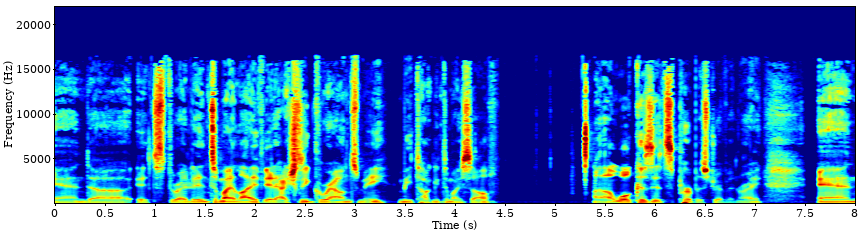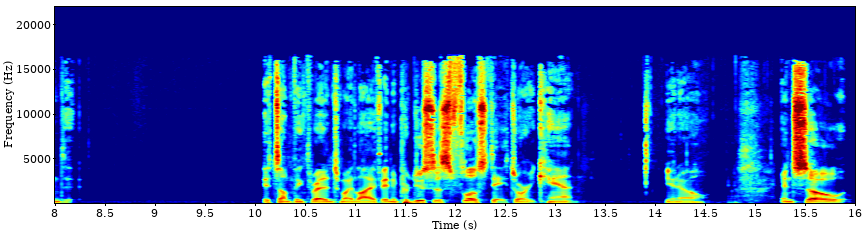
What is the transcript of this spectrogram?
and uh, it's threaded into my life. It actually grounds me, me talking to myself. Uh, well, because it's purpose driven, right? And it's something threaded into my life, and it produces flow states, or it can, you know. And so,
